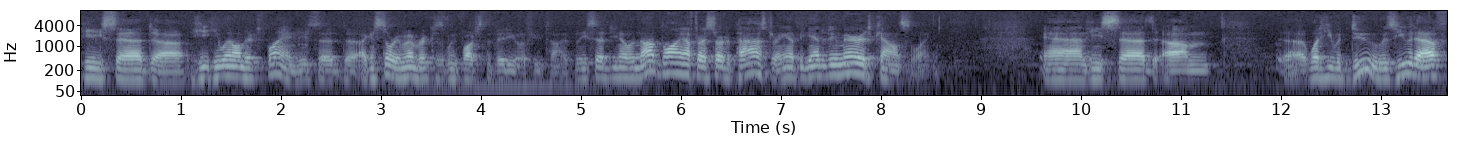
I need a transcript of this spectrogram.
he said, uh, he, he went on to explain. He said, uh, I can still remember it because we've watched the video a few times. But he said, you know, not long after I started pastoring, I began to do marriage counseling. And he said, um, uh, what he would do is he would have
